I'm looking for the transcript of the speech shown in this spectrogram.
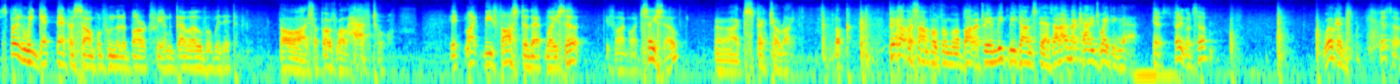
supposing we get back a sample from the laboratory and go over with it. Oh, I suppose we'll have to. It might be faster that way, sir, if I might say so. Uh, I expect you're right. Look, pick up a sample from the laboratory and meet me downstairs. I'll have my carriage waiting there. Yes, very good, sir. Wilkins, Yes, sir.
